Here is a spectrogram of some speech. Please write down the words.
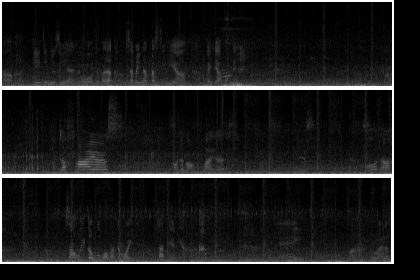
အာဒီဒီမြူဇီယံကိုတပတ်စပိန်နဲ့ပတ်စီနေရလိုက်ပြပါမယ် the flyers ဟုတ်တယ်နော် flyers yes ဟောဒါစောက်ဝီးသုံးခုပေါ်မှာတမွေးလာတင်နေရ okay မာဒီမှာလည်း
